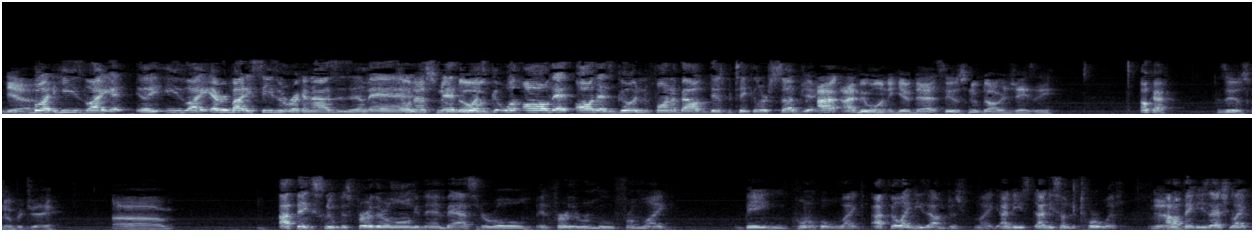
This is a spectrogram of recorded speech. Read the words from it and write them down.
yeah, but he's like he's like everybody sees and recognizes him as, Oh, that's Snoop as what's good, what all that all that's good and fun about this particular subject. I, I'd be willing to give that. See the Snoop Dogg and Jay Z. okay. See with Snoop or Jay. Um, I think Snoop is further along in the ambassador role and further removed from like being quote unquote like I feel like he's out just like I need I need something to tour with. yeah. I don't think he's actually like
